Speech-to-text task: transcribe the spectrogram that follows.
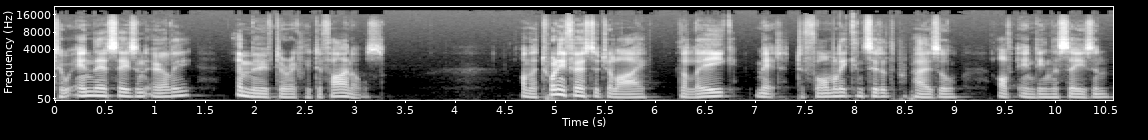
to end their season early and move directly to finals. On the 21st of July, the League met to formally consider the proposal of ending the season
